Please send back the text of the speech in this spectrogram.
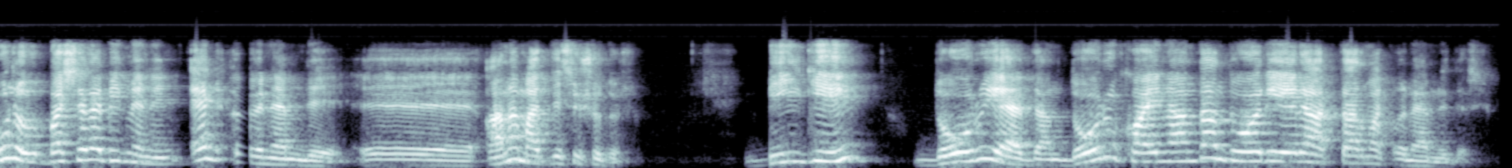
Bunu başarabilmenin en önemli e, ana maddesi şudur. Bilgiyi doğru yerden, doğru kaynağından doğru yere aktarmak önemlidir.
